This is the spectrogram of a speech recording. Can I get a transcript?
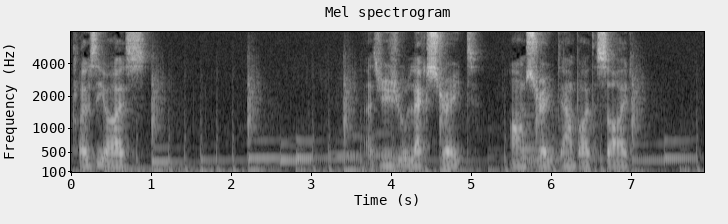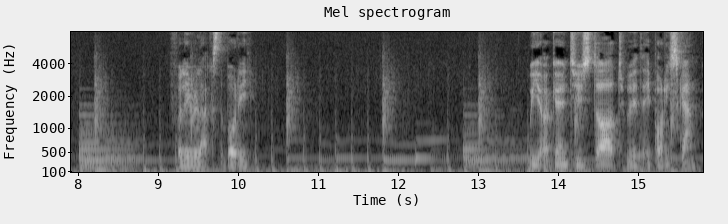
Close the eyes. As usual, legs straight, arms straight down by the side. Fully relax the body. We are going to start with a body scan.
